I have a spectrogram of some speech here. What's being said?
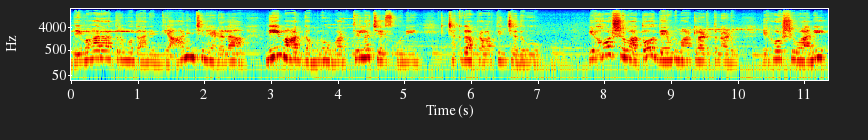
దివారాత్రము దాన్ని ధ్యానించిన ఎడల నీ మార్గమును వర్తిల్ల చేసుకుని చక్కగా ప్రవర్తించదువు. యహోశివాతో దేవుడు మాట్లాడుతున్నాడు. యహోషువాని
